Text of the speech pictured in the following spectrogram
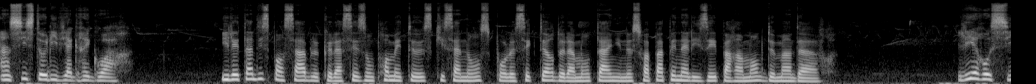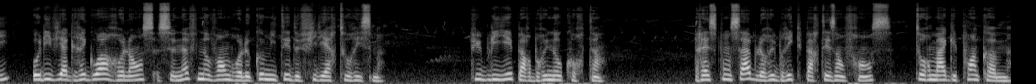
Insiste Olivia Grégoire. Il est indispensable que la saison prometteuse qui s'annonce pour le secteur de la montagne ne soit pas pénalisée par un manque de main-d'œuvre. Lire aussi, Olivia Grégoire relance ce 9 novembre le comité de filière tourisme. Publié par Bruno Courtin. Responsable rubrique Partez en France, tourmag.com.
